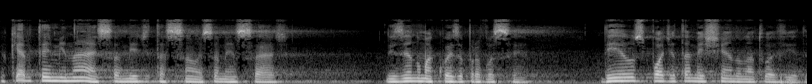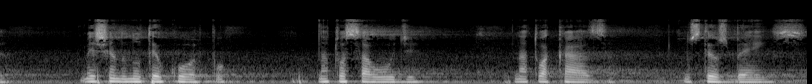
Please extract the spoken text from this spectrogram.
Eu quero terminar essa meditação, essa mensagem, dizendo uma coisa para você. Deus pode estar mexendo na tua vida, mexendo no teu corpo, na tua saúde, na tua casa, nos teus bens,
